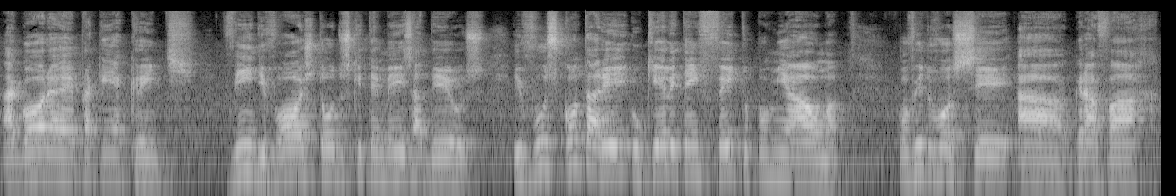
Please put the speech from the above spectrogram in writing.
agora é para quem é crente. Vinde, vós todos que temeis a Deus, e vos contarei o que ele tem feito por minha alma. Convido você a gravar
